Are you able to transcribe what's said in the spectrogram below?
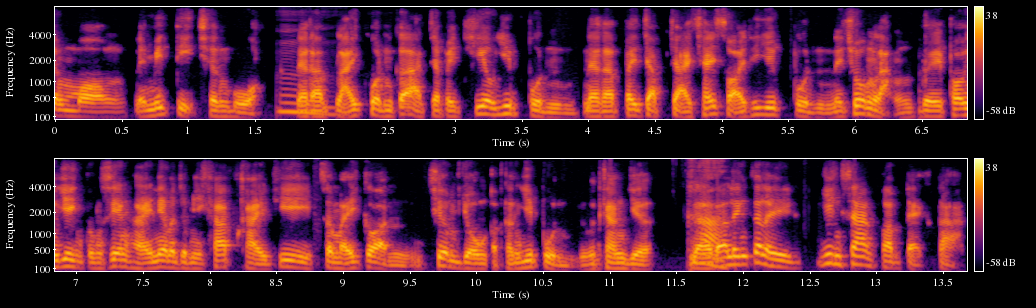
ยังมองในมิติเชิงบวกอืมนะครับหลายคนก็อาจจะไปเที่ยวญี่ปุ่นนะครับไปจับจ่ายใช้สอยที่ญี่ปุ่นในช่วงหลัง โดยเฉพาะยิ่งตรงเซี่ยงไฮ้เนี่ยมันจะมีคาบไข่ที่สมัยก่อนเชื่อมโยงกับทางญี่ปุ่นอยู่ค่อนข้างเยอะนะค่ะแล้วเล้งก็เลยยิ่งสร้างความแตกต่าง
